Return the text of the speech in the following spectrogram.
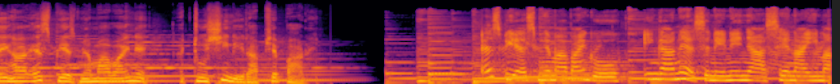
သင်ဟာ SPS မြန်မာပိုင်းနဲ့အတူရှိနေတာဖြစ်ပါတယ် SBS မြန်မာပိုင်းကို အင်ကာနဲ့စနေနေ့ည10:00နာရီမှ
